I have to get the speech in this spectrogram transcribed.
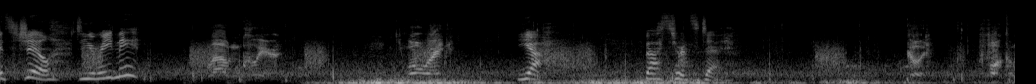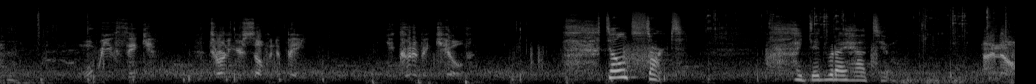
It's Jill. Do you read me? Loud and clear. You alright? Yeah. Bastard's dead. Good. Fuck him. What were you thinking? Turning yourself into bait. You could have been killed. Don't start. I did what I had to. I know.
